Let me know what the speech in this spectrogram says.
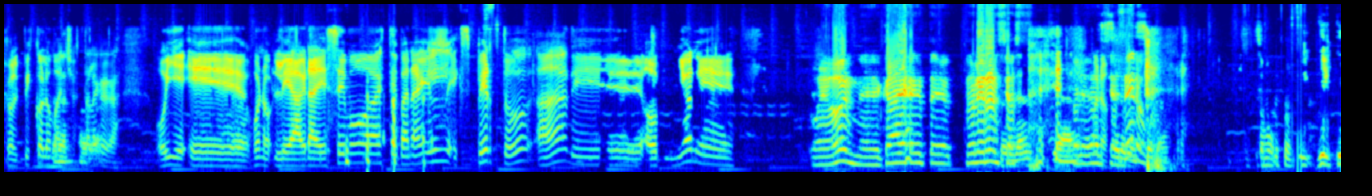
Con el pisco lo Está la macho, está la cagada. caga. Oye, eh, bueno, le agradecemos a este panel experto ¿ah? de eh, opiniones. Weón, eh, cada vez este, tolerancias. Tolerancia Tolerancia cero cero. Somos Y, y el que,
